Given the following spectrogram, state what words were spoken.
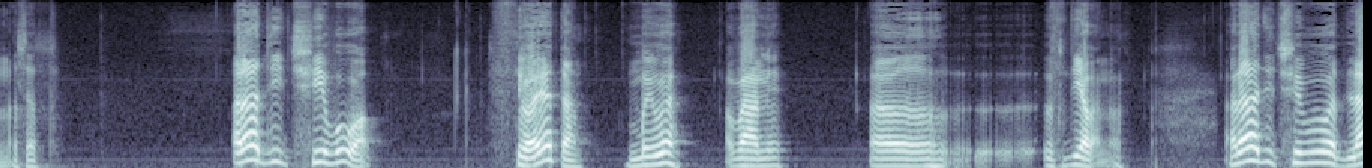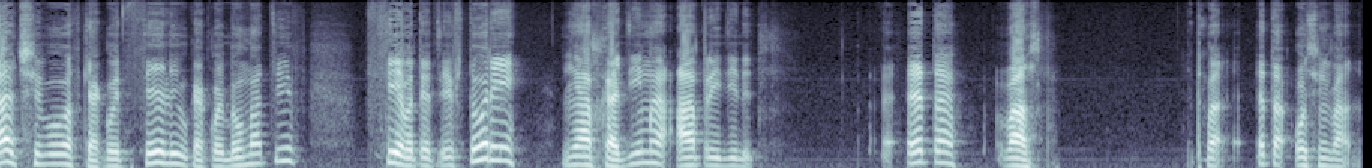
Значит, ради чего все это было вами э, сделано? Ради чего, для чего, с какой целью, какой был мотив, все вот эти истории необходимо определить. Это важно. Это, это очень важно.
